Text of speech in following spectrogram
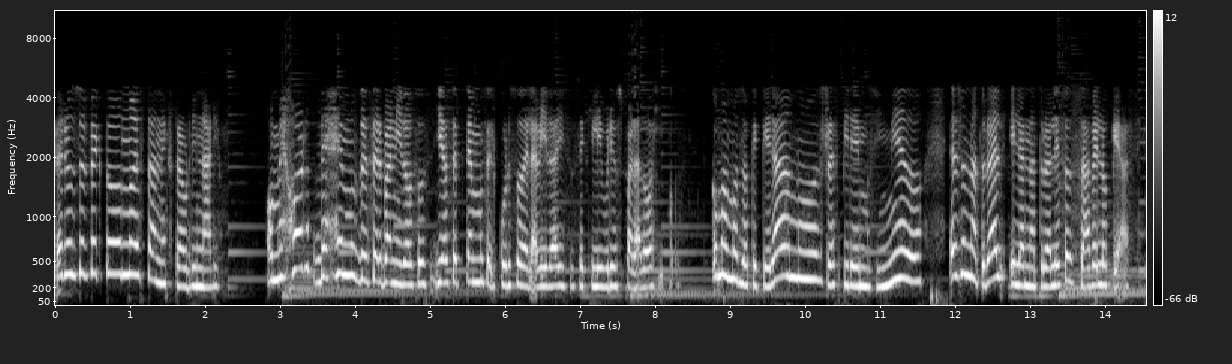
pero su efecto no es tan extraordinario. O mejor, dejemos de ser vanidosos y aceptemos el curso de la vida y sus equilibrios paradójicos. Comamos lo que queramos, respiremos sin miedo, es lo natural y la naturaleza sabe lo que hace.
